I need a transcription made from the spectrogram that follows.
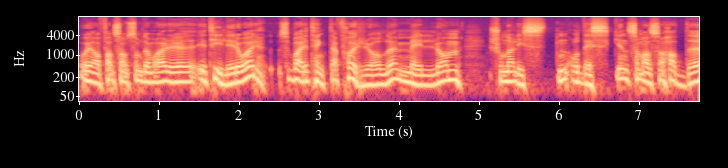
og iallfall sånn som det var eh, i tidligere år. Så bare tenk deg forholdet mellom journalisten og desken, som altså hadde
